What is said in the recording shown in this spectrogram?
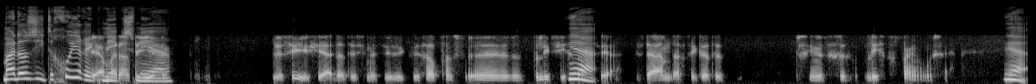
Maar dan ziet de goede rik Ja, niks meer. Precies, ja, dat is natuurlijk de grap van eh, de politie. Ja. Ja. Dus daarom dacht ik dat het misschien het ge- licht gevangen moest zijn. Ja,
